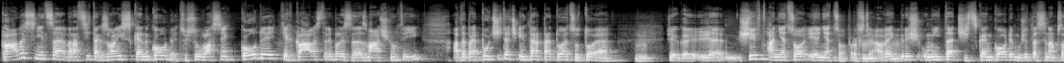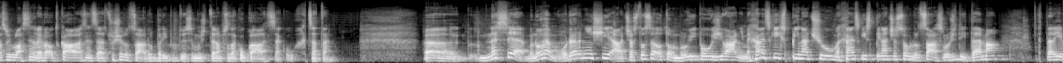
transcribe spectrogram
klávesnice vrací takzvaný scan kódy, což jsou vlastně kódy těch kláves, které byly zmáčknutý a teprve počítač interpretuje, co to je. Hmm. Že, že shift a něco je něco prostě. Hmm. A vy, hmm. když umíte číst scan kódy, můžete si napsat svůj vlastní driver od klávesnice, což je docela dobrý, protože si můžete napsat takovou klávesnici, jakou chcete. Eh, dnes je mnohem modernější a často se o tom mluví používání mechanických spínačů. Mechanické spínače jsou docela složitý téma, který,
